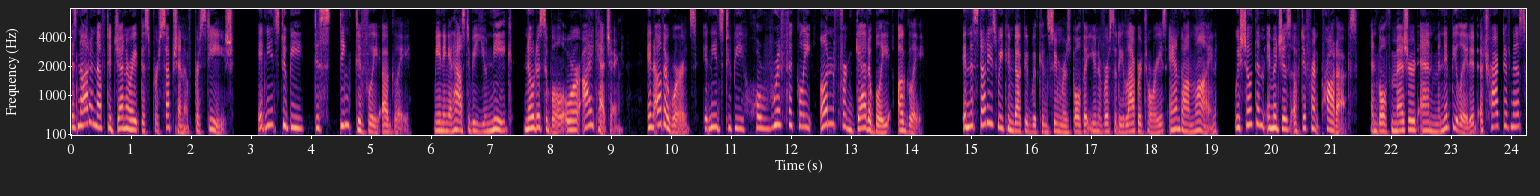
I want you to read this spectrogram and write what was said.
is not enough to generate this perception of prestige. It needs to be distinctively ugly, meaning it has to be unique, noticeable, or eye catching. In other words, it needs to be horrifically, unforgettably ugly. In the studies we conducted with consumers both at university laboratories and online, we showed them images of different products and both measured and manipulated attractiveness,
